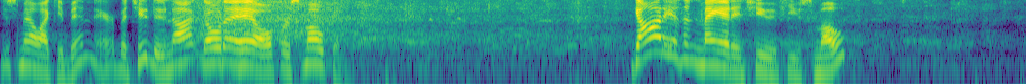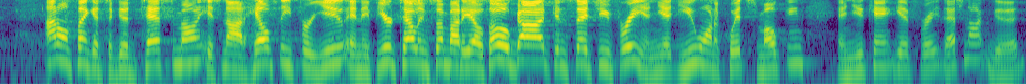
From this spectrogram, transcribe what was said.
You smell like you've been there, but you do not go to hell for smoking. God isn't mad at you if you smoke. I don't think it's a good testimony. It's not healthy for you. And if you're telling somebody else, oh, God can set you free, and yet you want to quit smoking and you can't get free, that's not good.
